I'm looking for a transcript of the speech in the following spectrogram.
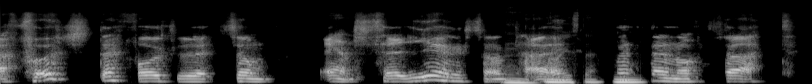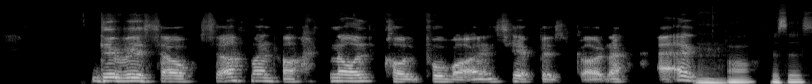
att först att folk liksom ens säger sånt Mm. här. Ja, just det. Men Mm. sen också att det visar också att man har noll koll på vad en CP-skada är. Mm. Ja, precis.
